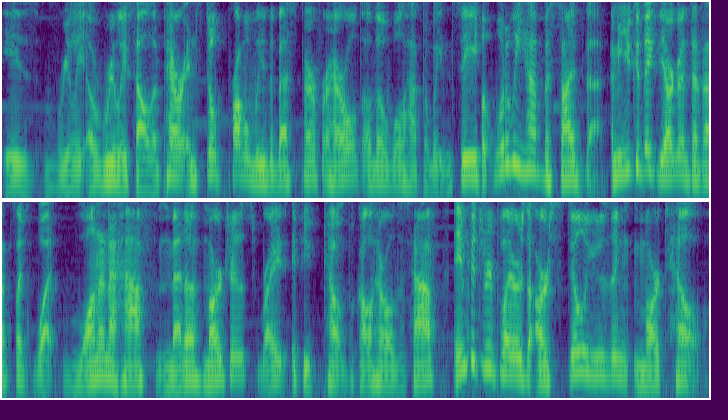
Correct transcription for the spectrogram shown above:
is really a really solid pair and still probably the best pair for Harald although we'll have to wait and see. But what do we have besides that? I mean you could make the argument that that's like what one and a half meta marches right? If you count Pakal Harald as half. Infantry players are still using Martel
